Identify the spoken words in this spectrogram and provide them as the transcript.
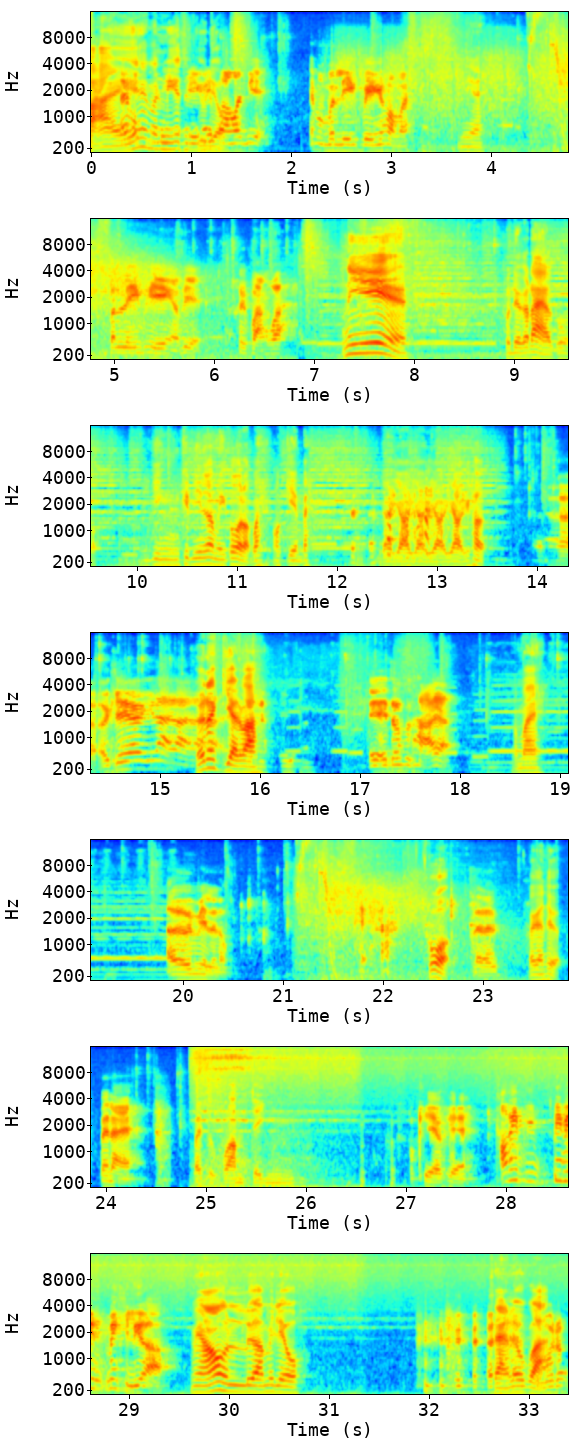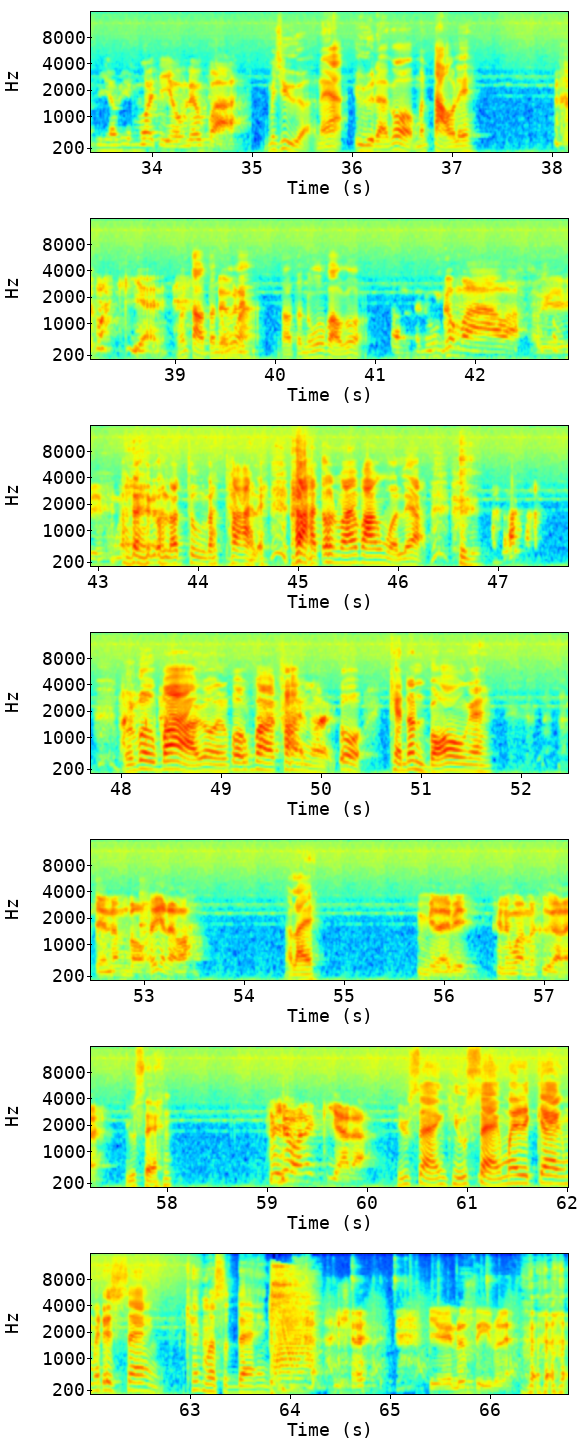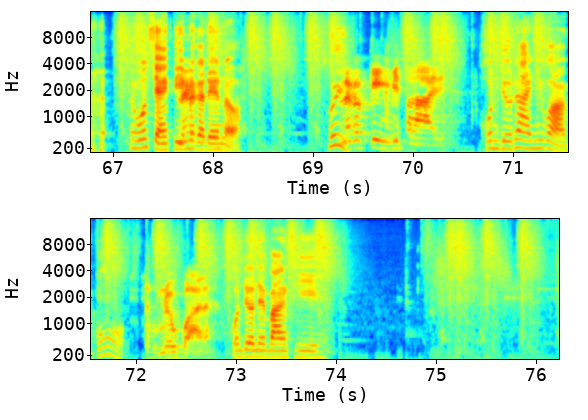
ให้ผมันมีแค่สกิลเดียวให้ฟังไหมพี่ให้ผมบรรเลงเพลงให้ฟังไหมนี่ไงบรรเลงเพลงอะพี่เคยฟังปะนี่ คนเดียวก็ได้แล้วก็จริงๆคลิปนี้ไม่ต้องมีโก้หรอกไปเอาเกมไป ยาวยาวยาวยาวยาวเออโอเคโอเคได้ได้เฮ้ยน่าเกลียดว่ะเอ้ยไอ้ตรงสุดท้ายอะ ทำไมเออไม่มีอะไรหรอกโก้แล้วไปกันเถอะ ไปไหน ไปสู่ความจริง โอเคโอเคเอ้าพี่พี่พี่เป็นไม่ขี่เรือเหรอ ไม่เอาเรือไม่เร็วแซงเร็วกว่า ผมว่าพี่พี่โมจิผมเร็วกว่าไม่เชื่อนะฮะอืดอะก็เหมันเต่าเลย โคตรเกลียดเหมันเต่าตะนุอะเต่าตะนุเปล่าก็ ตอนนู้นก็มาว่ะโอเคพี่ผมอะไรก็รัดทุ่งรัดท่าเลยหาต้นไม้พังหมดเลยอะเหมือนพวกบ้าก็เหมือนพวกบ้าคลั่งอะก็แคนนอนบอลไงเดี๋ยวนำบอกเอ้ยอะไรวะอะไรไม่มีอะไรพี่พี่นึกว่ามันคืออะไรหิวแสงไม่ใช่ว่าได้เกลียดอะหิวแสงหิวแสงไม่ได้แกล้งไม่ได้แซงแค่มาแสดงยืนรู้สีเลยแหละไม่พ้นแสงตีนไม่กระเด็นเหรอเฮ้ยแล้วก็กิ้งพี่ตาย คนเดียวได้นี่หว่าโก้แต่ผมเร็วกว่านะ คนเดียวในบางที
